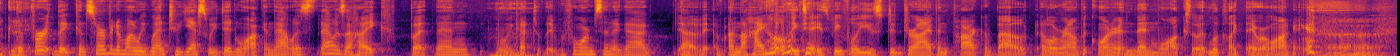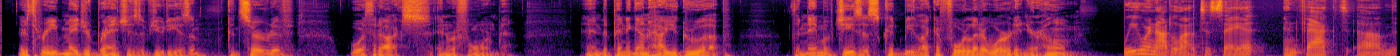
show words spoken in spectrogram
Okay. the, fir- the conservative one we went to, yes, we did walk, and that was that was a hike. But then when we got to the Reform Synagogue uh, on the High Holy Days, people used to drive and park about oh, around the corner and then walk, so it looked like they were walking. There are three major branches of Judaism conservative, Orthodox, and Reformed. And depending on how you grew up, the name of Jesus could be like a four letter word in your home. we were not allowed to say it. In fact, um,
